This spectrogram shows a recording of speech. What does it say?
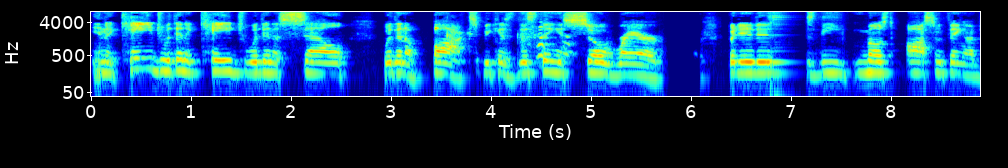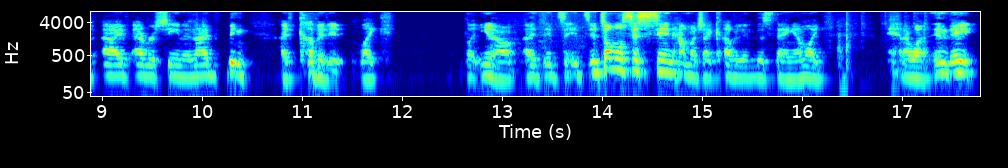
in a cage within a cage within a cell within a box because this thing is so rare. But it is the most awesome thing I've I've ever seen, and I've been I've coveted like, but you know, it's it's it's almost a sin how much I coveted this thing. I'm like, man, I want. And they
